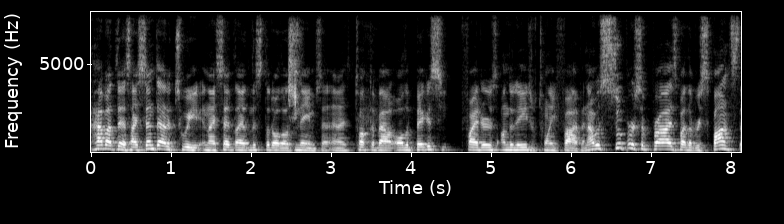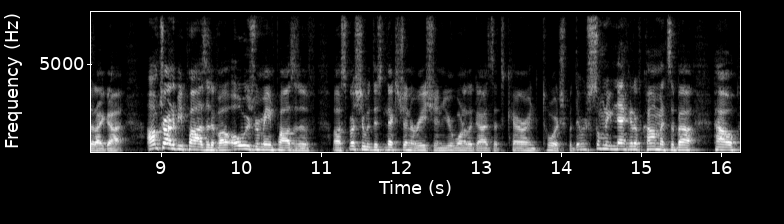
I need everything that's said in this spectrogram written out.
how about this? I sent out a tweet and I said I listed all those names and I talked about all the biggest fighters under the age of 25. And I was super surprised by the response that I got. I'm trying to be positive. I'll always remain positive, uh, especially with this next generation. You're one of the guys that's carrying the torch. But there were so many negative comments about how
